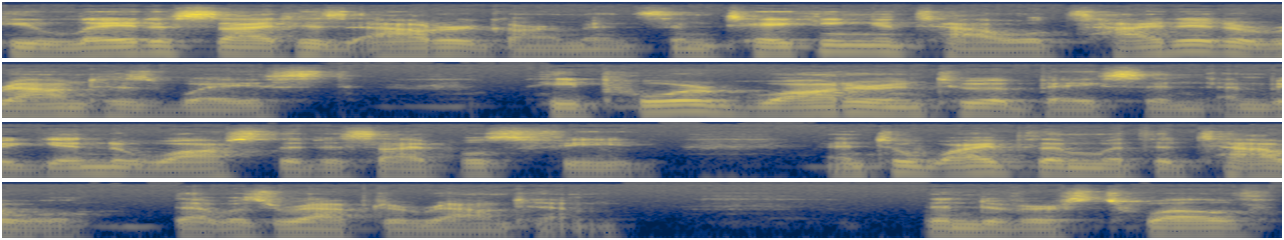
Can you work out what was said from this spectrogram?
He laid aside his outer garments and taking a towel, tied it around his waist. He poured water into a basin and began to wash the disciples' feet and to wipe them with the towel that was wrapped around him. Then to verse 12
